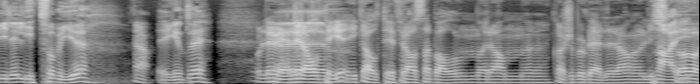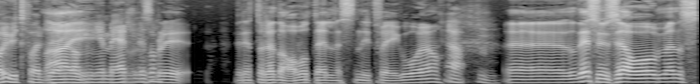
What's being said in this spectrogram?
ville litt for mye, ja. egentlig. Og leverer alltid, eh, ikke alltid fra seg ballen når han eh, kanskje burde heller han har lyst til å utfordre nei, en gang mer. liksom. Blir rett og slett av og til nesten litt for ego, ja. ja. Mm. Eh, det syns jeg òg, mens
